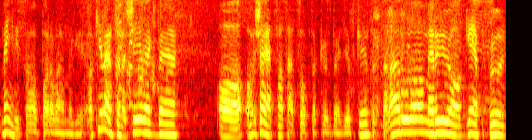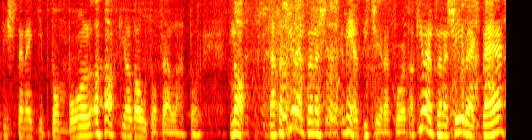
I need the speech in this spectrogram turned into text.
menj vissza a paraván mögé. A 90-es években a, a saját faszát szoktak közben egyébként, ezt elárulom, mert ő a Geb földisten Egyiptomból, aki az autófellátor. Na, tehát a 90-es, mi ez dicséret volt? A 90-es években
